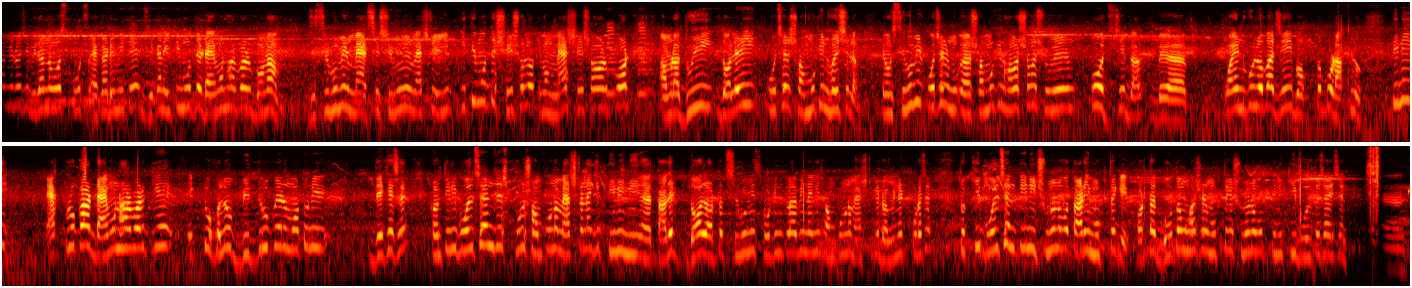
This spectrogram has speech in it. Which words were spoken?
আমি রয়েছি বিধাননগর স্পোর্টস একাডেমিতে, যেখানে ইতিমধ্যে ডায়মন্ড হারবার বনাম যে শ্রীভূমির ম্যাচ, সেই শ্রীভূমির ম্যাচটি ইতিমধ্যে শেষ হলো এবং ম্যাচ শেষ হওয়ার পর আমরা দুই দলেরই কোচের সম্মুখীন হয়েছিলাম। এবং শ্রীভূমির কোচের সম্মুখীন হওয়ার সময় শ্রীভূমির কোচ যে পয়েন্টগুলো বা যেই বক্তব্য রাখল, তিনি এক প্রকার ডায়মন্ড হারবারকে একটু হলেও বিদ্রুপের মতনই দেখেছে। কারণ তিনি বলছেন যে পুরো সম্পূর্ণ ম্যাচটা নাকি তিনি তাদের দল অর্থাৎ শ্রীভূমি স্পোর্টিং ক্লাবই নাকি সম্পূর্ণ ম্যাচটিকে ডমিনেট করেছে। তো কি বলছেন তিনি? শুনে নেব তারই মুখ থেকে। অর্থাৎ গৌতম ঘোষের মুখ থেকে শুনে নেব তিনি কি বলতে চাইছেন।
